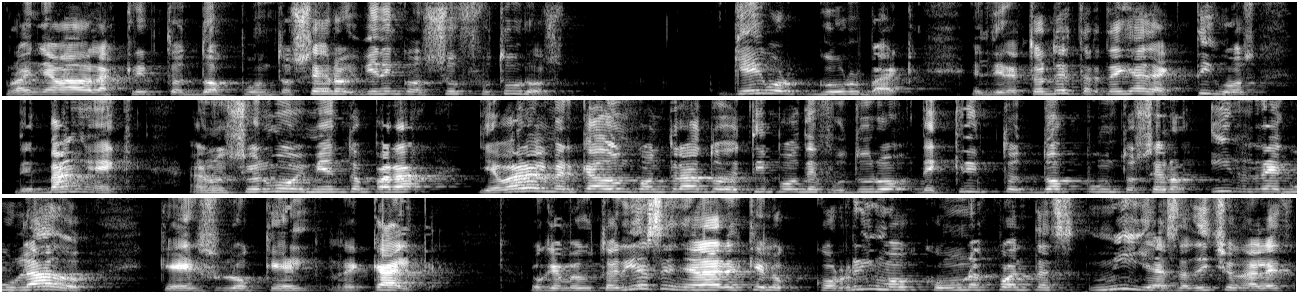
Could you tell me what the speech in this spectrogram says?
lo han llamado las cripto 2.0 y vienen con sus futuros. Gabor Gurbach, el director de estrategia de activos de BanEck, anunció el movimiento para llevar al mercado un contrato de tipo de futuro de cripto 2.0 irregulado, que es lo que él recalca. Lo que me gustaría señalar es que lo corrimos con unas cuantas millas adicionales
